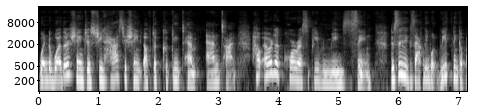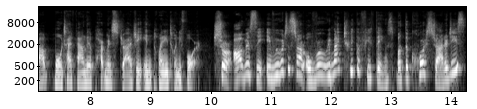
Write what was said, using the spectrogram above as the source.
when the weather changes, she has to change up the cooking temp and time. However, the core recipe remains the same. This is exactly what we think about multifamily apartment strategy in 2024. Sure, obviously, if we were to start over, we might tweak a few things, but the core strategies,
